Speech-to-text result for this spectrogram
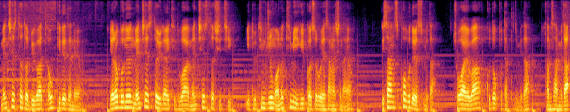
맨체스터 더비가 더욱 기대되네요. 여러분은 맨체스터 유나이티드와 맨체스터 시티 이 두 팀 중 어느 팀이 이길 것으로 예상하시나요? 이상 스포브드였습니다. 좋아요와 구독 부탁드립니다. 감사합니다.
